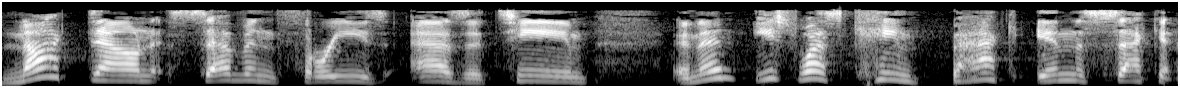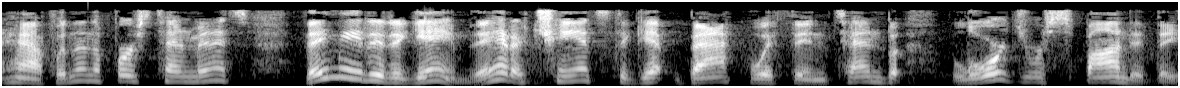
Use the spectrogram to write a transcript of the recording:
knocked down seven threes as a team. And then East West came back in the second half. Within the first 10 minutes, they made it a game. They had a chance to get back within 10, but Lourdes responded. They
